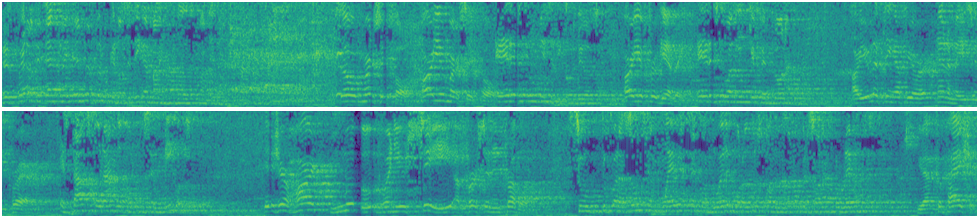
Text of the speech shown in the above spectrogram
Espero que sean creyentes, pero que no se sigan manejando de esa manera. So merciful. Are you merciful? Eres tú misericordioso. Are you forgiving? Eres tú alguien que perdona. Are you lifting up your enemies in prayer? ¿Estás orando por tus enemigos? Is your heart moved when you see a person in trouble? Su- tu corazón se mueve, se conduele por otros cuando ves a una persona en problemas. You have compassion.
